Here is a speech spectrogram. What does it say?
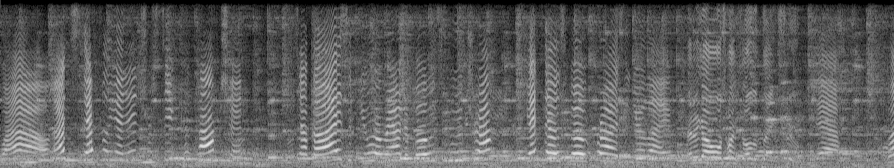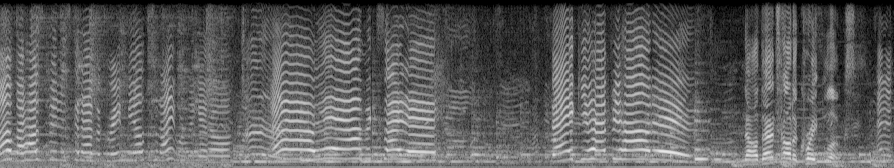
Wow, that's definitely an interesting concoction. So guys, if you were around a Moe's food truck, get those Moe fries in your life. And they got all kinds of other things too. Yeah. Well, my husband is gonna have a great meal tonight when we get home. Cheers. Oh yeah, I'm excited. Thank you, happy holidays. Now that's how the crepe looks. And it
